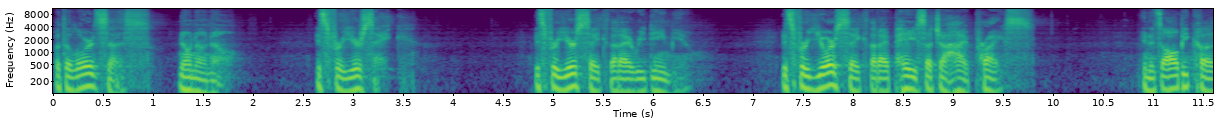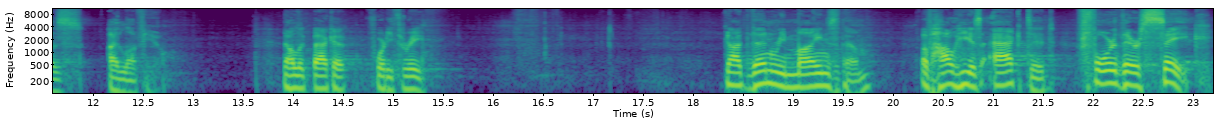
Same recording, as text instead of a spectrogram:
But the Lord says, no, no, no. It's for your sake. It's for your sake that I redeem you. It's for your sake that I pay such a high price. And it's all because I love you. Now look back at 43. God then reminds them of how he has acted for their sake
